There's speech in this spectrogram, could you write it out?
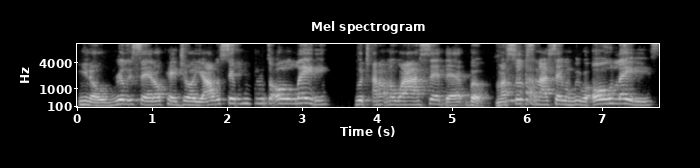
you know, really said, okay, Joy, you always said when you was an old lady, which I don't know why I said that, but my sister and I said when we were old ladies,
